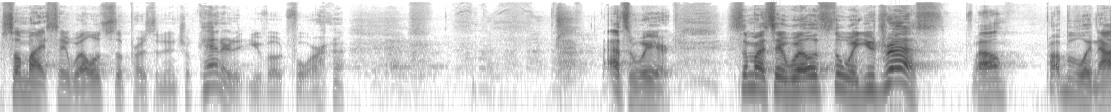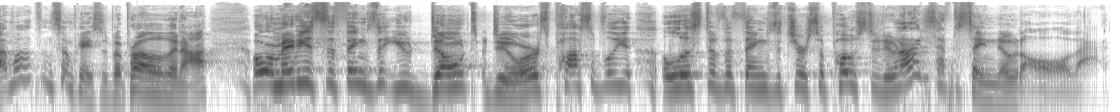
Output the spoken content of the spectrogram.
Some might say, well, it's the presidential candidate you vote for. That's weird. Some might say, well, it's the way you dress. Well, probably not. Well, in some cases, but probably not. Or maybe it's the things that you don't do, or it's possibly a list of the things that you're supposed to do. And I just have to say no to all of that.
